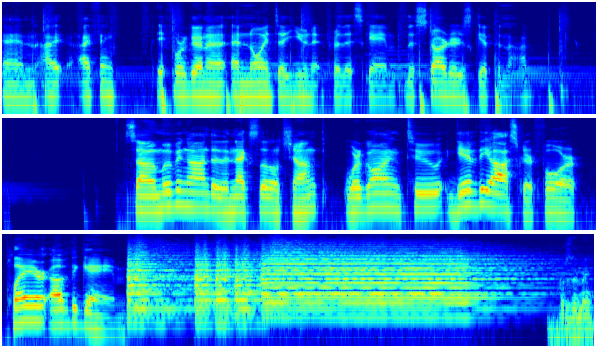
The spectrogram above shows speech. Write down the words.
And I, I think if we're gonna anoint a unit for this game. The starters get the nod. So moving on to the next little chunk, we're going to give the Oscar for Player of the Game. What does that mean?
